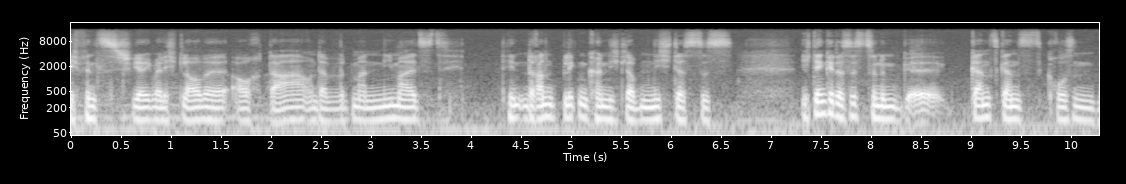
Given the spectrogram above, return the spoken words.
Ich finde es schwierig, weil ich glaube, auch da, und da wird man niemals hinten dran blicken können, ich glaube nicht, dass das. Ich denke, das ist zu einem äh, ganz, ganz großen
